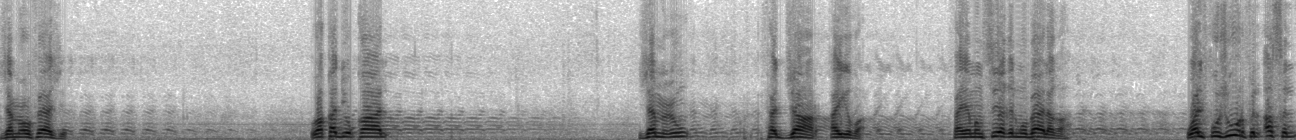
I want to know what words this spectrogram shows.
جمع فاجر. وقد يقال جمع فجار أيضا فهي من صيغ المبالغة. والفجور في الأصل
